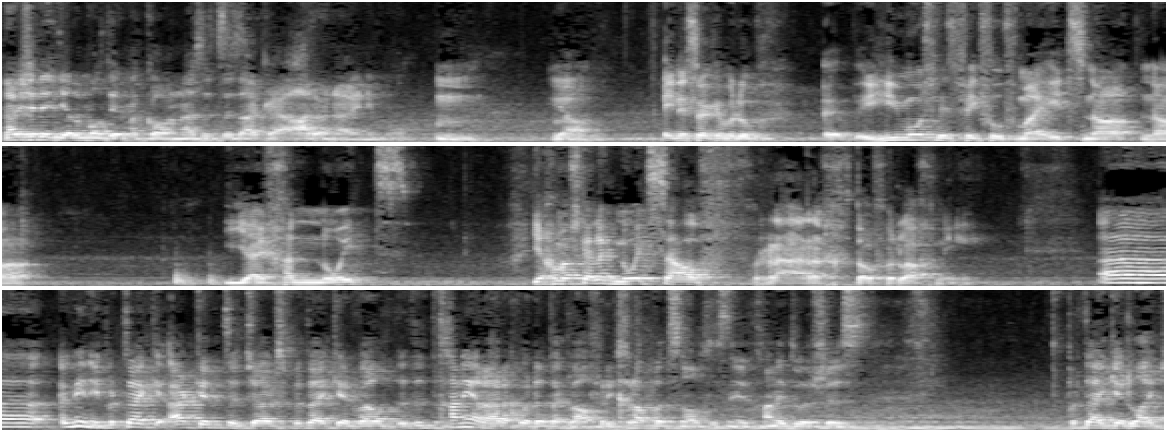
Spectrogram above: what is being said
Nou is jy net heeltemal deur mekaar en as dit is okay, I don't know anymore. Mm. Ja. En dis ek bedoel uh, humor spesifiek voel vir my iets na na jy gaan nooit jy gaan waarskynlik nooit self regtig daarvoor lag nie. Uh, ek weet nie, partykeer ek het uh, jokes partykeer wel dit, dit gaan nie regtig oor dat ek lag vir die grap wat snaaks is nie. Dit gaan net oor soos partykeer like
